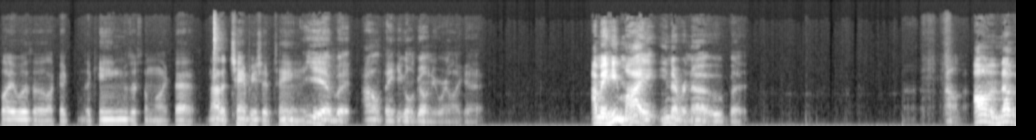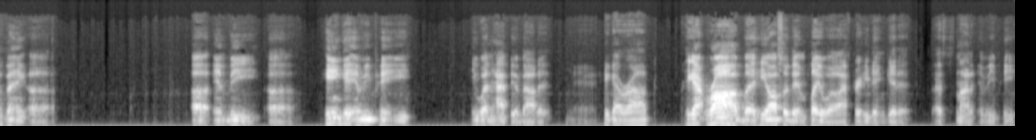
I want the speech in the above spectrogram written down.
play with uh, like a, the Kings or something like that. Not a championship team. Yeah, but I don't think he's gonna go anywhere like that. I mean, he might. You never know, but uh, I don't know. On another thing, uh, uh, Embiid, uh, he didn't get MVP. He wasn't happy about it. Yeah, he got robbed. He got robbed, but he also didn't play well after he didn't get it. That's not an MVP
